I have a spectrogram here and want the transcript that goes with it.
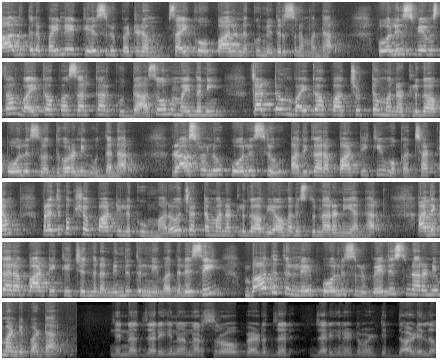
బాధితులపైనే కేసులు పెట్టడం సైకో పాలనకు నిదర్శనమన్నారు. పోలీస్ వ్యవస్థ వైకాపా సర్కార్కు దాసోహమైందని చట్టం వైకాపా చుట్టం అన్నట్లుగా పోలీసుల ధోరణి ఉందన్నారు. రాష్ట్రంలో పోలీసులు అధికార పార్టీకి ఒక చట్టం ప్రతిపక్ష పార్టీలకు మరో చట్టం అన్నట్లుగా వ్యవహరిస్తున్నారని అన్నారు. అధికార పార్టీకి చెందిన నిందితుల్ని వదిలేసి బాధితుల్ని పోలీసులు వేధిస్తున్నారని మండిపడ్డారు. నిన్న జరిగిన నర్సరావుపేట జరిగినటువంటి దాడిలో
